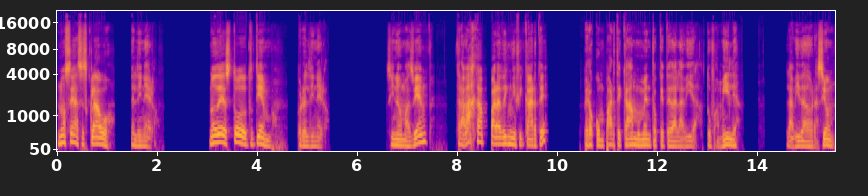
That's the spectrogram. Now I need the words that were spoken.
No seas esclavo del dinero. No des todo tu tiempo por el dinero, sino más bien trabaja para dignificarte, pero comparte cada momento que te da la vida, tu familia, la vida de oración,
